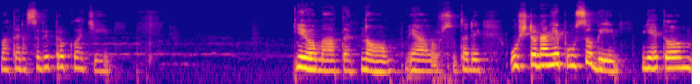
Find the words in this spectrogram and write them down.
Máte na sobě prokletí. Jo, máte. No, já už jsou tady. Už to na mě působí. Je to...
